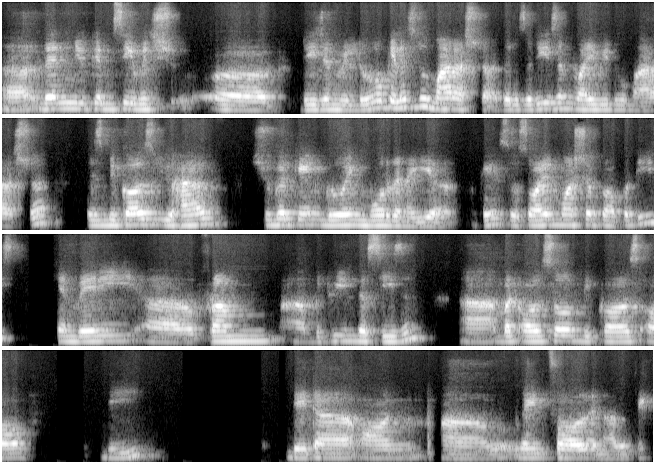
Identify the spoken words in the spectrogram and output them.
Uh, then you can see which uh, region will do. Okay, let's do Maharashtra. There is a reason why we do Maharashtra is because you have sugarcane growing more than a year. Okay, so soil moisture properties can vary uh, from uh, between the season uh, but also because of the data on uh, rainfall and other things.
